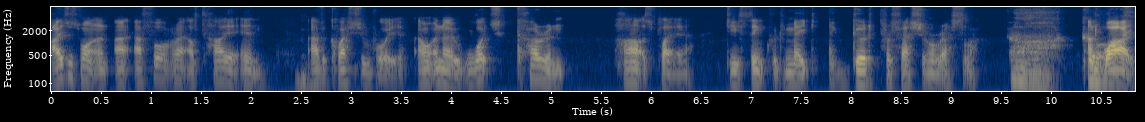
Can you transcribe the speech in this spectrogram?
I just want I, I thought right, I'll tie it in. I have a question for you. I want to know which current Hearts player do you think would make a good professional wrestler? Oh, God. and why?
